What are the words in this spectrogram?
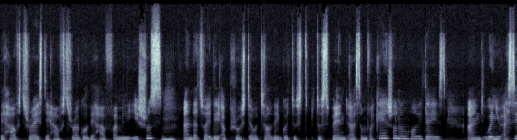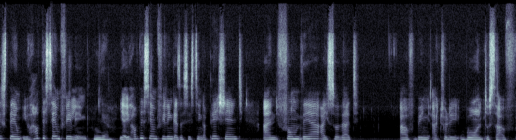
They have stress, they have struggle, they have family issues, mm. and that's why they approach the hotel. They go to to spend uh, some vacation on holidays. And when you assist them, you have the same feeling. Yeah. Yeah, you have the same feeling as assisting a patient. And from there, I saw that I've been actually born to serve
